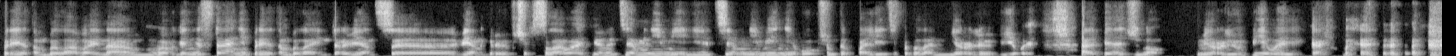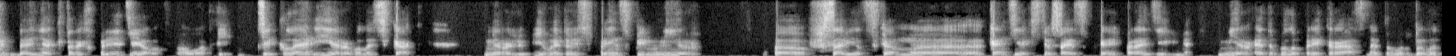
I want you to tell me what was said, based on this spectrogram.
при этом была война в Афганистане, при этом была интервенция Венгрии в Чехословакию, но тем не менее, тем не менее, в общем-то, политика была миролюбивой. Опять же, ну, миролюбивый как бы, до некоторых пределов. Вот. И декларировалось как миролюбивое. То есть, в принципе, мир э, в советском э, контексте, в советской парадигме, мир это было прекрасно, это вот было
